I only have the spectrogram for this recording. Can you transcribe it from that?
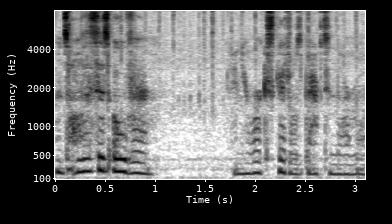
once all this is over and your work schedule's back to normal.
